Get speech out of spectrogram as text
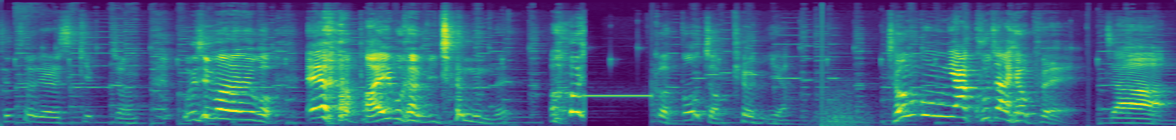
튜토리얼 스킵 좀. 거짓말 아니고, 애가 바이브가 미쳤는데? 어우, 거또 저평이야. 전국 야쿠자 협회. 자,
